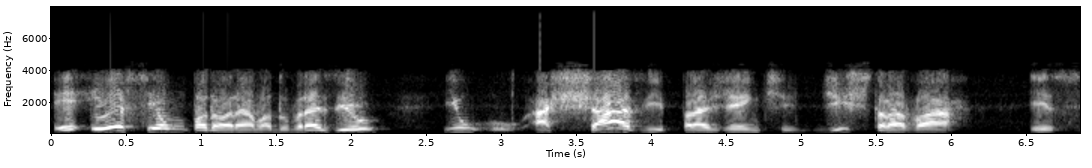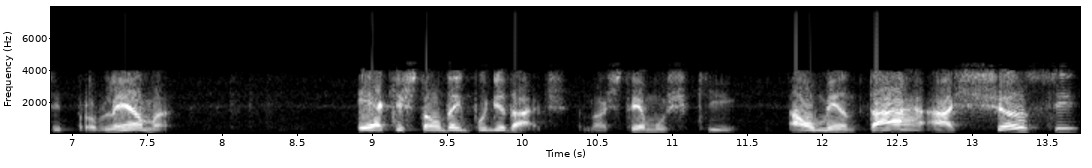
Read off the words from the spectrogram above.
esse é um panorama do Brasil e a chave para a gente destravar esse problema é a questão da impunidade. Nós temos que aumentar a chance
